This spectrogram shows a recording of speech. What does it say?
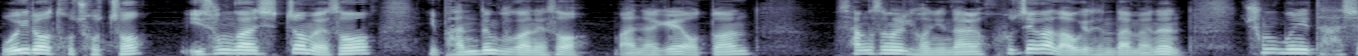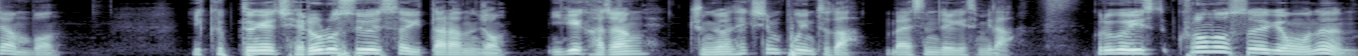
오히려 더 좋죠. 이 순간 시점에서 이 반등 구간에서 만약에 어떠한 상승을 견인할 호재가 나오게 된다면은 충분히 다시 한번 이 급등의 재료로 쓰일 수 있다라는 점 이게 가장 중요한 핵심 포인트다 말씀드리겠습니다. 그리고 이 크로노스의 경우는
